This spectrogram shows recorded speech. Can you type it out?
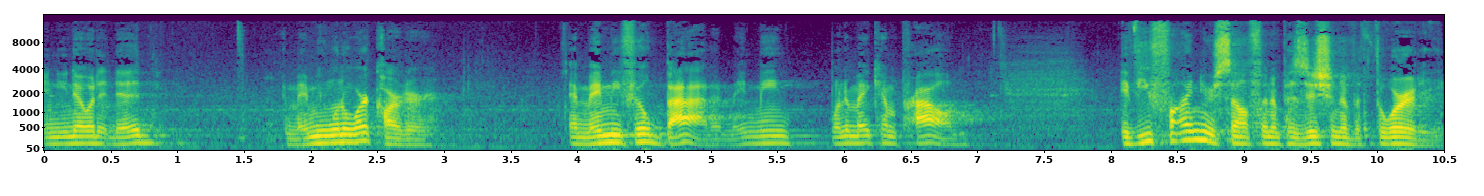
And you know what it did? It made me want to work harder. It made me feel bad. It made me want to make him proud. If you find yourself in a position of authority,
